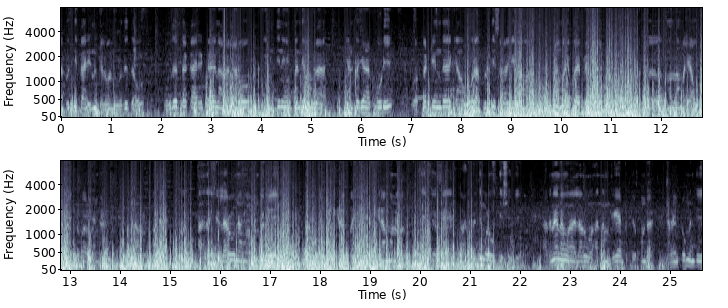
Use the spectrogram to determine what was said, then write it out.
ಅಭಿವೃದ್ಧಿ ಕಾರ್ಯನೂ ಕೆಲವೊಂದು ಉಳಿದಿದ್ದವು. ಉಳಿದಂಥ ಕಾರ್ಯಕ್ಕೆ ನಾವೆಲ್ಲರೂ ಹಿಂದಿನ ಹೆಂಗೆ ಬಂದಿವಾಗ ಎಂಟು ಜನ ಕೂಡಿ ಒಕ್ಕಟ್ಟಿಂದ ಊರ ಅಭಿವೃದ್ಧಿ ಸಲುವಾಗಿ ನಾವು ಪ್ರಾಮಾಣಿಕವಾಗಿ ನಮ್ಮಲ್ಲಿ ಯಾವ ಬರಬಾರ್ದಂಗೆ ನಾವು ಆದಷ್ಟು ಎಲ್ಲರೂ ನಮ್ಮ ಒಂದೇ ಕಲ್ಪನೆ ಗ್ರಾಮ ಗ್ರಾಮವನ್ನು ಅಭಿವೃದ್ಧಿ ಮಾಡೋ ಉದ್ದೇಶ ಐತಿ ಅದನ್ನೇ ನಾವು ಎಲ್ಲರೂ ಅದು ನಮ್ಮ ಧ್ಯೇಯ ಅಂತ ತಿಳ್ಕೊಂಡು ಎಂಟು ಮಂದಿ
